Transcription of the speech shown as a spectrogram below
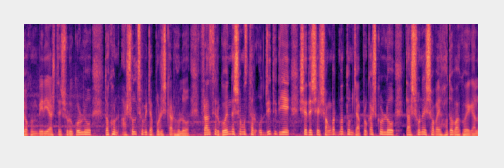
যখন বেরিয়ে আসতে শুরু করল, তখন আসল ছবিটা পরিষ্কার হলো। ফ্রান্সের গোয়েন্দা সংস্থার উদ্ধৃতি দিয়ে সে দেশের সংবাদ মাধ্যম যা প্রকাশ করল তা শুনে সবাই হতবাক হয়ে গেল।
